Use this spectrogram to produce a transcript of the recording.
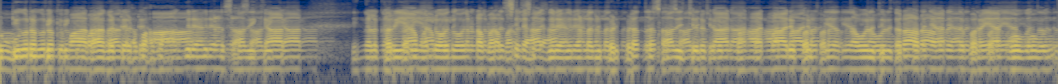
ഊട്ടിയുറപ്പിക്കുമാറാകട്ടെ. അപ്പൊ ആഗ്രഹങ്ങൾ സാധിക്കാൻ നിങ്ങൾക്കറിയാമല്ലോ നിങ്ങളുടെ മനസ്സിൽ ആഗ്രഹങ്ങൾ അത് പെട്ടെന്ന് സാധിച്ചെടുക്കാൻ മഹാന്മാര് പറഞ്ഞു തന്ന ഒരു തിരുത്തറാണ് ഞാൻ ഇന്ന് പറയാൻ പോകുന്നത്.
